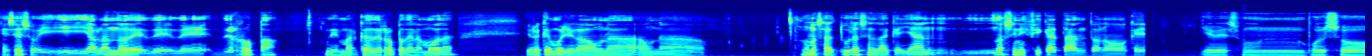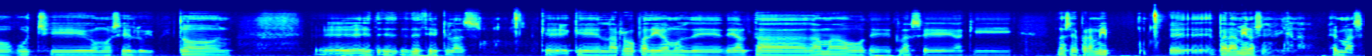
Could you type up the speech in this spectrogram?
es eso. Y, hablando de, de, de, ropa, de marcas de ropa, de la moda, yo creo que hemos llegado a una, a una unas alturas en las que ya no significa tanto, ¿no? Que lleves un bolso Gucci como si es Louis Vuitton. Eh, es decir, que las, que, la ropa, digamos, de, alta gama o de clase aquí, no sé, para mí, eh, para mí no significa nada. Es más,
